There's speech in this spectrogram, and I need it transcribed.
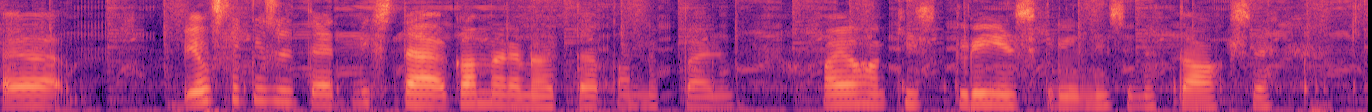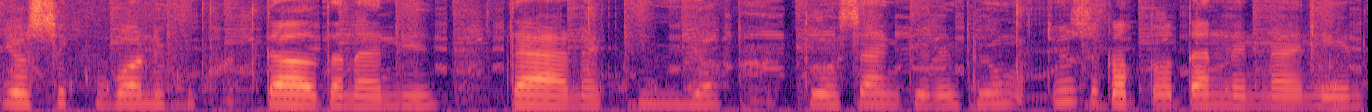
ää, jos te kysytte, että miksi tää kamera näyttää tonne päin, mä johonkin green screenin sinne taakse. Jos se kuvaa niinku täältä näin, niin tää näkyy ja tuo sänky näkyy. Mutta jos se katsoo tänne näin, niin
